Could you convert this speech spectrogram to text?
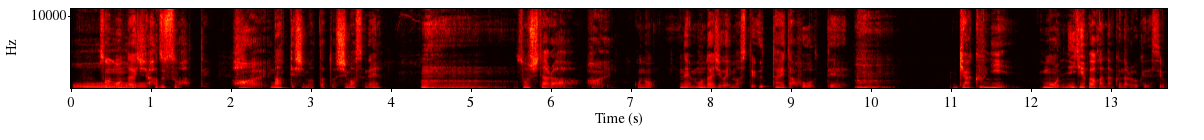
おーその問題児外すわってはい。なってしまったとしますね。うん。そうしたらはい。このね問題児がいますって訴えた方ってうん。逆にもう逃げ場がなくなるわけですよ。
